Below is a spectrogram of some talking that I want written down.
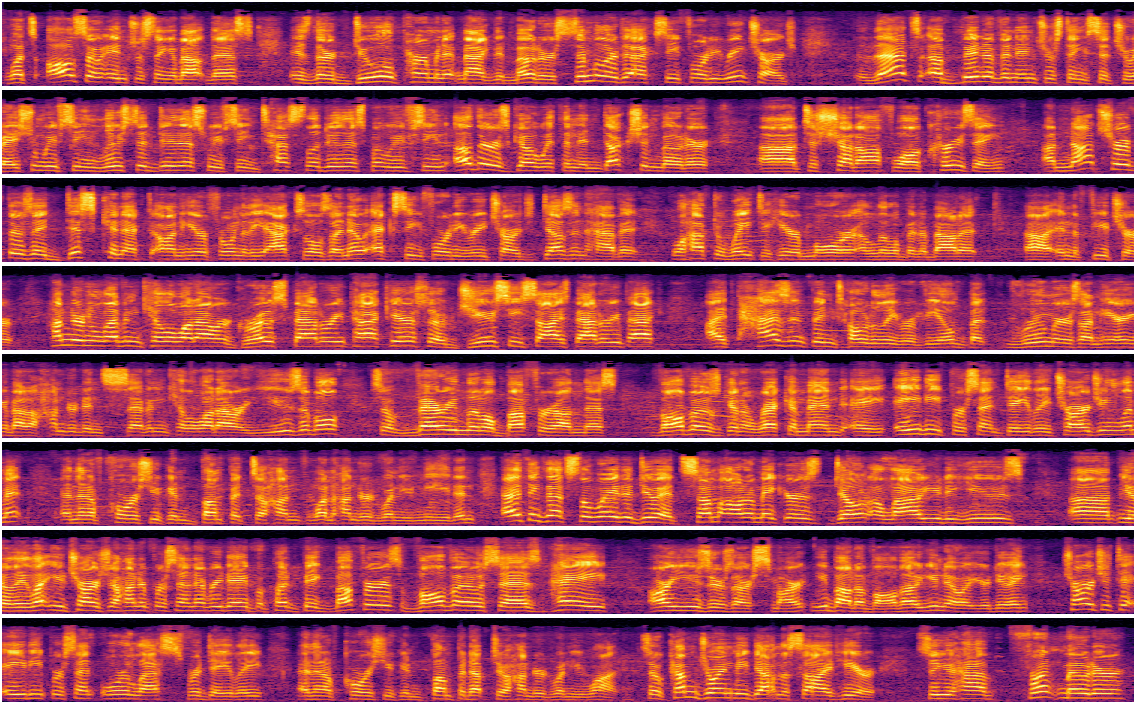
What's also interesting about this is their dual permanent magnet motor, similar to XC40 Recharge. That's a bit of an interesting situation. We've seen Lucid do this, we've seen Tesla do this, but we've seen others go with an induction motor uh, to shut off while cruising. I'm not sure if there's a disconnect on here for one of the axles. I know XC40 Recharge doesn't have it. We'll have to wait to hear more a little bit about it uh, in the future. 111 kilowatt hour gross battery pack here, so juicy size battery pack. It hasn't been totally revealed, but rumors I'm hearing about 107 kilowatt hour usable, so very little buffer on this. Volvo is going to recommend a 80% daily charging limit, and then of course you can bump it to 100 when you need. And I think that's the way to do it. Some automakers don't allow you to use, uh, you know, they let you charge 100% every day, but put big buffers. Volvo says, hey, Our users are smart. You bought a Volvo, you know what you're doing. Charge it to 80% or less for daily, and then of course you can bump it up to 100 when you want. So come join me down the side here. So you have front motor,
